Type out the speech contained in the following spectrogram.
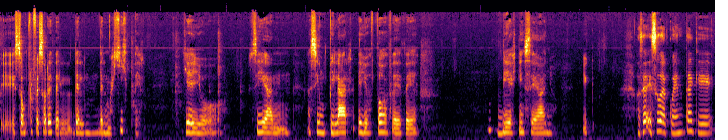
eh, son profesores del, del, magíster. Y ellos sí han, han sido un pilar, ellos dos desde 10, 15 años. o sea, eso da cuenta que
